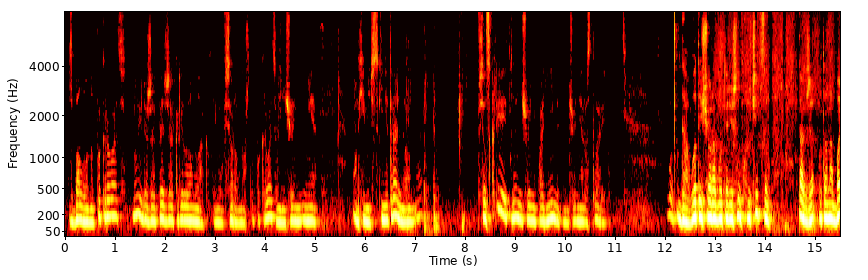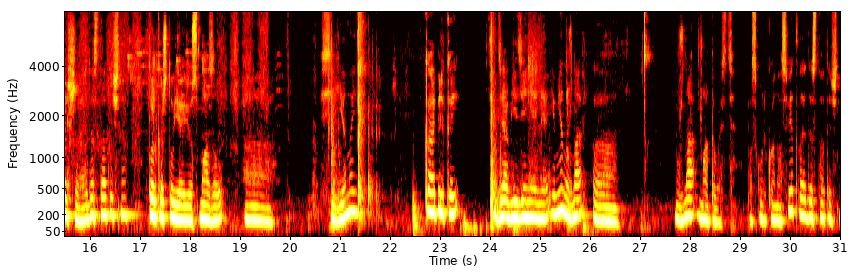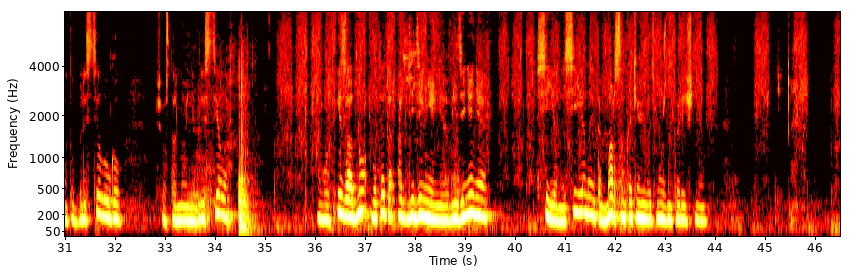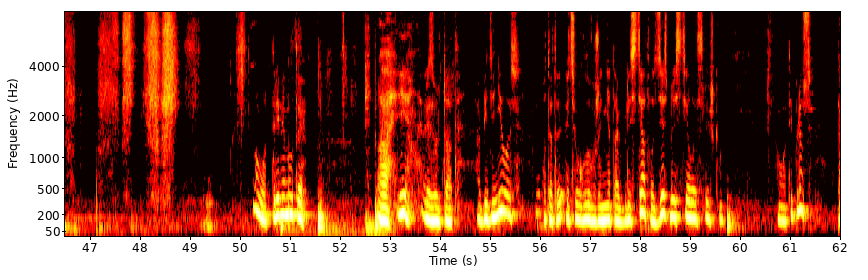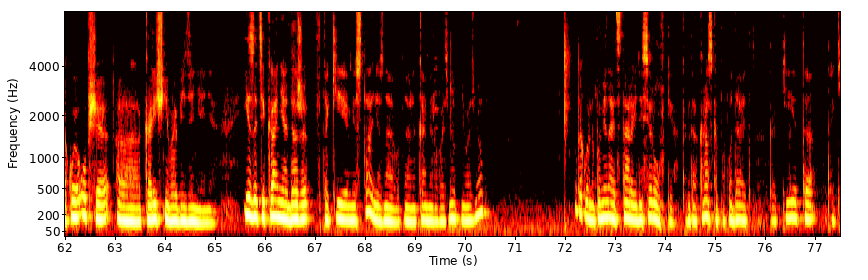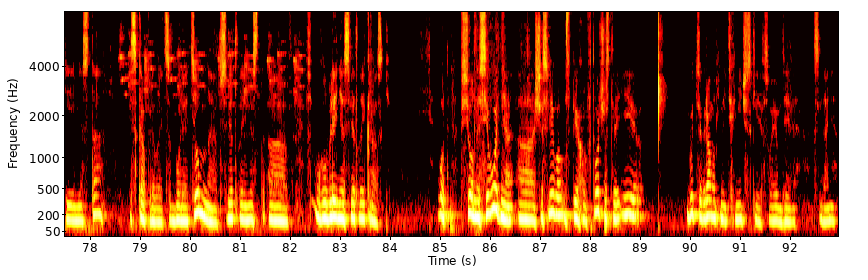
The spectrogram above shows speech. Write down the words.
с баллона покрывать, ну или же опять же акриловым лаком. Ему все равно, что покрывать, он ничего не... Он химически нейтральный, он все склеит, но ничего не поднимет, ничего не растворит. Да, вот еще работа решил включиться. Также вот она большая достаточно. Только что я ее смазал э, сиеной, капелькой для объединения. И мне нужна, э, нужна матовость поскольку она светлая достаточно, тут блестел угол, все остальное не блестело. Вот. И заодно вот это объединение, объединение сиены, сиеной, там Марсом каким-нибудь можно коричневым. Ну вот, три минуты, а, и результат объединилось вот это, эти углы уже не так блестят, вот здесь блестело слишком. Вот. И плюс такое общее э, коричневое объединение. И затекание даже в такие места, не знаю, вот, наверное, камера возьмет, не возьмет. Ну, такое напоминает старые лессировки, когда краска попадает в какие-то такие места и скапливается более темная в светлые места, э, в углубление светлой краски. Вот, все на сегодня. А, счастливо, успехов в творчестве и будьте грамотны технически в своем деле. До свидания.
